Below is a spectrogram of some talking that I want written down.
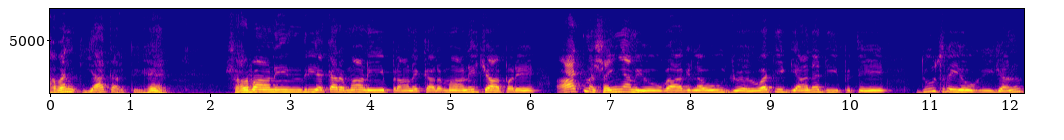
हवन किया करते हैं। सर्वाणी इंद्रिय कर्माणि प्राण कर्माणि चापरे आत्म संयम योगाग्नौ ज्योवती ज्ञान दीपते दूसरे योगी जन,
